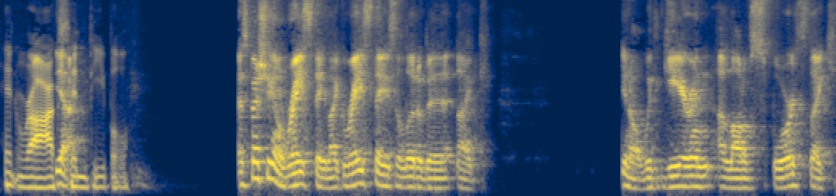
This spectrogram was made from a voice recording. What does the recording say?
hitting rocks, Yeah. hitting people. especially on race day like race day is a little bit like you know with gear in a lot of sports like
